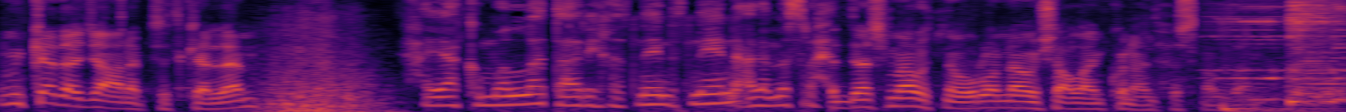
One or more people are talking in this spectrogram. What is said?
من كذا جانب تتكلم. حياكم الله تاريخ 2 2 على مسرح الدسمة وتنورونا وإن شاء الله نكون عند حسن الظن.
